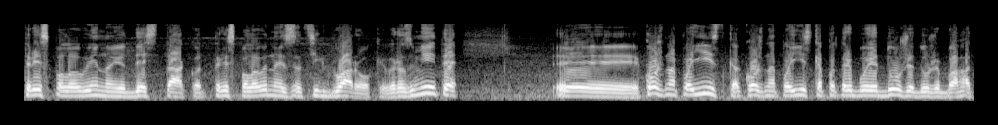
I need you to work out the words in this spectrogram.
3,5, десь так. От 3,5 за ці два роки. Ви розумієте? Е, Кожна поїздка, кожна поїздка потребує дуже дуже багато,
